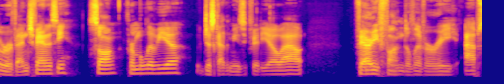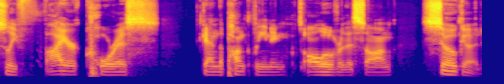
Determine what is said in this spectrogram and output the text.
a revenge fantasy song from Olivia. We just got the music video out. Very fun delivery, absolutely fire chorus. Again, the punk leaning, it's all over this song. So good.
